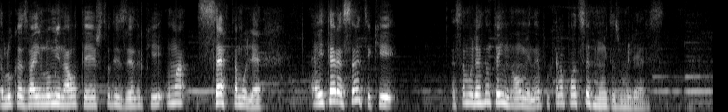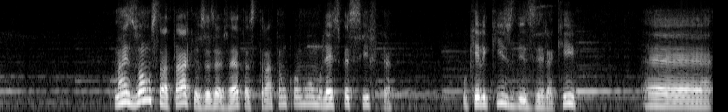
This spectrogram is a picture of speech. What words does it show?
Lucas vai iluminar o texto dizendo que uma certa mulher. É interessante que essa mulher não tem nome, né? Porque ela pode ser muitas mulheres. Mas vamos tratar que os exegetas tratam como uma mulher específica. O que ele quis dizer aqui é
